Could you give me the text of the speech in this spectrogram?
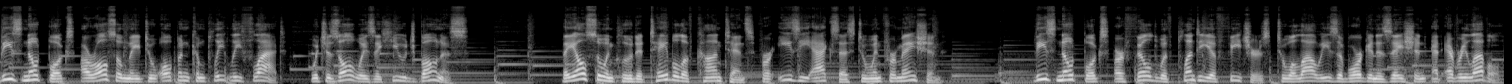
These notebooks are also made to open completely flat, which is always a huge bonus. They also include a table of contents for easy access to information. These notebooks are filled with plenty of features to allow ease of organization at every level.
